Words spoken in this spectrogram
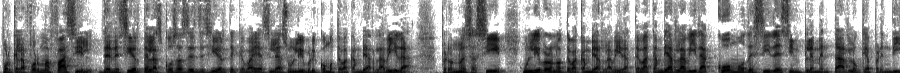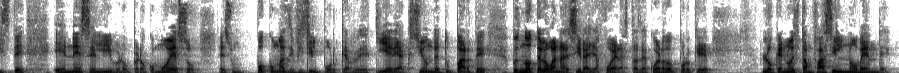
porque la forma fácil de decirte las cosas es decirte que vayas y leas un libro y cómo te va a cambiar la vida. Pero no es así. Un libro no te va a cambiar la vida, te va a cambiar la vida cómo decides implementar lo que aprendiste en ese libro. Pero como eso es un poco más difícil porque requiere acción de tu parte, pues no te lo van a decir allá afuera, ¿estás de acuerdo? Porque lo que no es tan fácil no vende.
